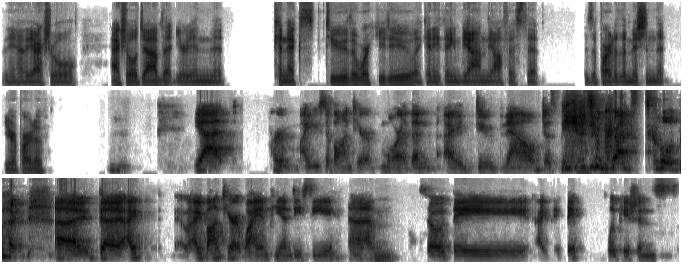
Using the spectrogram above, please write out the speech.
you know the actual actual job that you're in that connects to the work you do like anything beyond the office that is a part of the mission that you're a part of mm-hmm. yeah her I used to volunteer more than I do now just because of grad school. But uh, the I I volunteer at YNPN DC. Um, mm. So they I, they have locations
